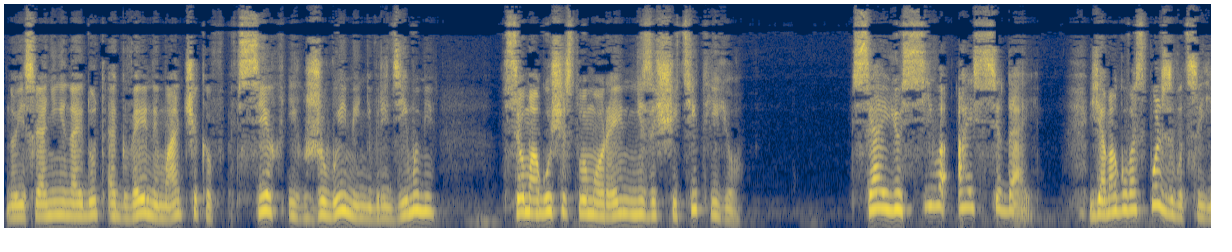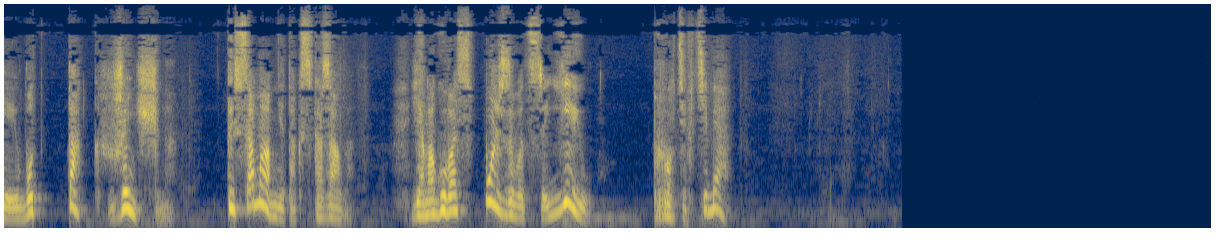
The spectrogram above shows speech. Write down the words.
но если они не найдут Эгвейн и мальчиков, всех их живыми и невредимыми, все могущество Морейн не защитит ее. Вся ее сила Айси Дай. Я могу воспользоваться ею. Вот так, женщина. Ты сама мне так сказала. Я могу воспользоваться ею против тебя.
